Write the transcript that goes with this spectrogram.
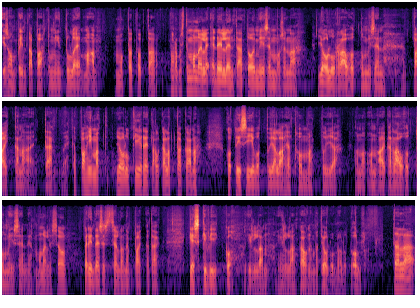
isompiin tapahtumiin tulemaan. Mutta tota, varmasti monelle edelleen tämä toimii semmoisena joulun rauhoittumisen paikkana, että ehkä pahimmat joulukiireet alkaa olla takana, koti siivottu ja lahjat hommattu ja on, on aika rauhoittumisen ja monelle se on perinteisesti sellainen paikka tämä keskiviikko illan, illan kauneimmat joululaulut ollut. Tällä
